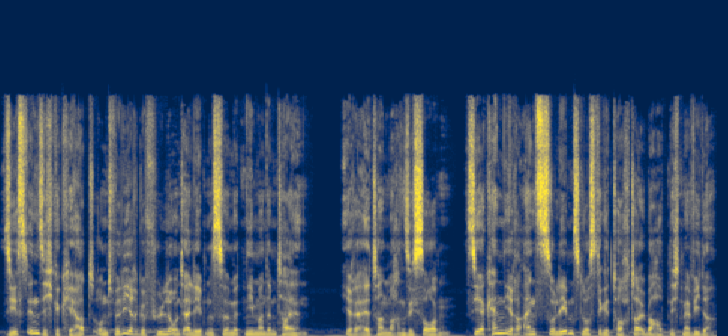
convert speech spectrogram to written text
Sie ist in sich gekehrt und will ihre Gefühle und Erlebnisse mit niemandem teilen. Ihre Eltern machen sich Sorgen. Sie erkennen ihre einst so lebenslustige Tochter überhaupt nicht mehr wieder.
